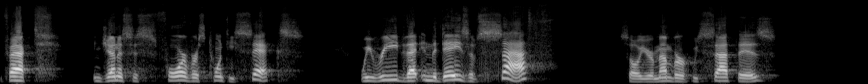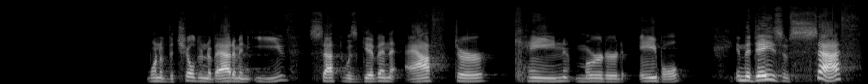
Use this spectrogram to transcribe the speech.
In fact, in Genesis 4, verse 26, we read that in the days of Seth, so you remember who Seth is, one of the children of Adam and Eve. Seth was given after Cain murdered Abel. In the days of Seth,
